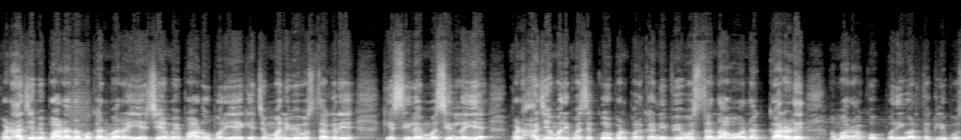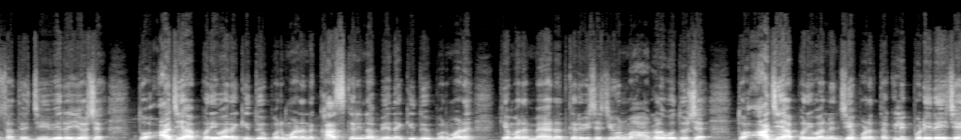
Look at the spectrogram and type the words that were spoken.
પણ આજે અમે ભાડાના મકાનમાં રહીએ છીએ. અમે ભાડું ભરીએ કે જમવાની વ્યવસ્થા કરીએ કે સિલાઈ મશીન લઈએ, પણ આજે અમારી પાસે કોઈ પણ પ્રકારની વ્યવસ્થા ના હોવાના કારણે અમારો આખો પરિવાર તકલીફો સાથે જીવી રહ્યો છે. તો આજે આ પરિવારે કીધું એ પ્રમાણે અને ખાસ કરીને આ બેને કીધું એ પ્રમાણે કે અમારે મહેનત કરવી છે, જીવનમાં આગળ વધવું છે. તો આજે આ પરિવારને જે પણ તકલીફ પડી રહી છે,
